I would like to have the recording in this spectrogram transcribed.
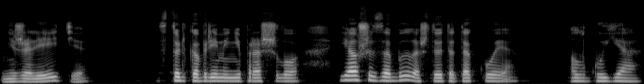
Не жалеете? Столько времени прошло, я уж и забыла, что это такое. Лгу я.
